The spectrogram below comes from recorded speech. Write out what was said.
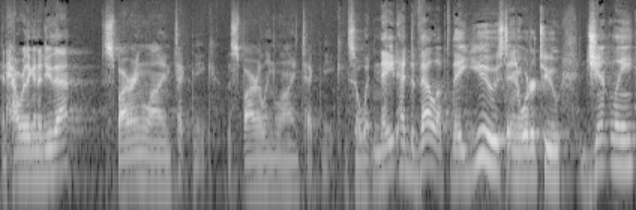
And how were they going to do that? Spiraling line technique. The spiraling line technique. And so, what Nate had developed, they used in order to gently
